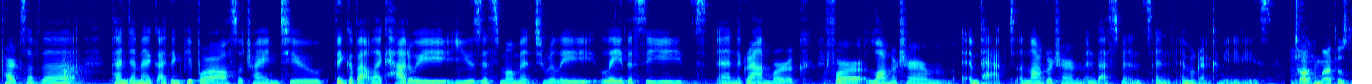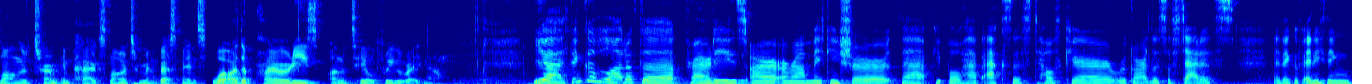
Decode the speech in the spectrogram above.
parts of the pandemic i think people are also trying to think about like how do we use this moment to really lay the seeds and the groundwork for longer term impact and longer term investments in immigrant communities talking about those longer term impacts longer term investments what are the priorities on the table for you right now yeah, I think a lot of the priorities are around making sure that people have access to healthcare regardless of status. I think if anything,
